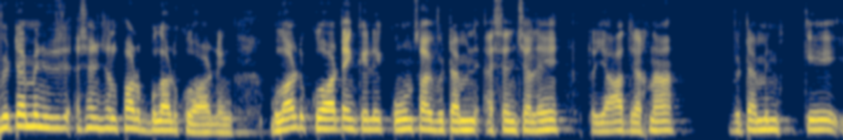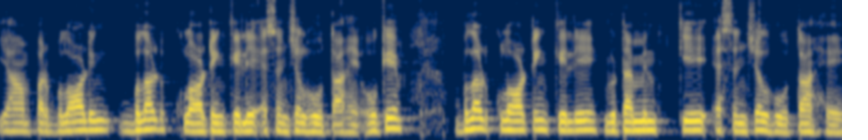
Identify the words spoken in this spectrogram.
vitamin is essential for blood clotting blood clotting के लिए कौन सा विटामिन एसेंशियल है? तो याद रखना विटामिन के यहाँ पर ब्लडिंग ब्लड क्लॉटिंग के लिए एसेंशियल होता है ओके ब्लड क्लॉटिंग के लिए विटामिन के एसेंशियल होता है।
